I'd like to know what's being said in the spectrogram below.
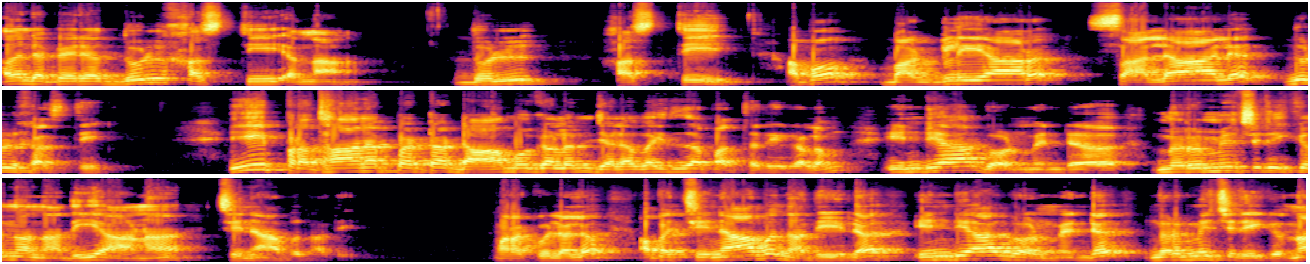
അതിന്റെ പേര് ദുൽഹസ്തി എന്നാണ്. ദുൽ ഹസ്തി. അപ്പോൾ ബഗ്ലിയാർ സലാൽ ദുൽഹസ്തി ഈ പ്രധാനപ്പെട്ട ഡാമുകളും ജലവൈദ്യുത പദ്ധതികളും ഇന്ത്യ ഗവൺമെന്റ് നിർമ്മിച്ചിരിക്കുന്ന നദിയാണ് ചിനാബ് നദി. മറക്കൂലല്ലോ അപ്പൊ ചിനാബ് നദിയിൽ ഇന്ത്യ ഗവൺമെന്റ് നിർമ്മിച്ചിരിക്കുന്ന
